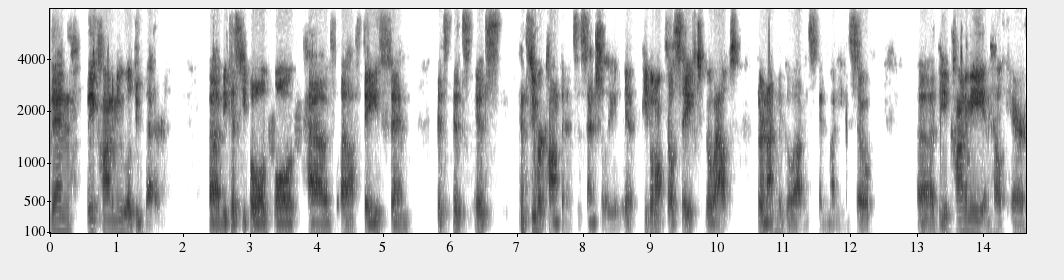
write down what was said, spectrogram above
then the economy will do better uh, because people will have uh, faith and it's, it's, it's consumer confidence essentially. If people don't feel safe to go out, they're not going to go out and spend money. So uh, the economy and healthcare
